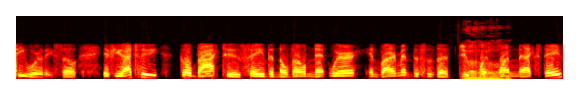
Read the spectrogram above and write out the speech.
C-Worthy. So if you actually go back to say the Novell NetWare environment, this is the 2.1x days,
